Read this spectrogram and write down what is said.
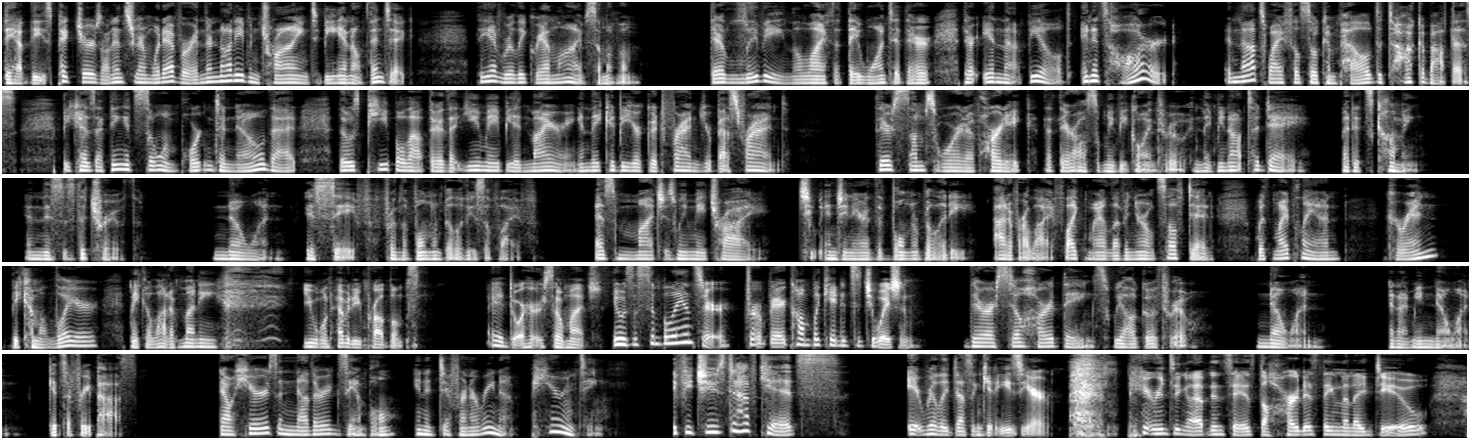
they have these pictures on Instagram, whatever, and they're not even trying to be inauthentic. They have really grand lives, some of them. They're living the life that they wanted. They're they're in that field and it's hard. And that's why I feel so compelled to talk about this because I think it's so important to know that those people out there that you may be admiring and they could be your good friend, your best friend. There's some sort of heartache that they're also maybe going through and maybe not today, but it's coming. And this is the truth. No one is safe from the vulnerabilities of life. As much as we may try to engineer the vulnerability out of our life, like my 11 year old self did with my plan, Koren, become a lawyer, make a lot of money. you won't have any problems. I adore her so much. It was a simple answer for a very complicated situation. There are still hard things we all go through. No one, and I mean no one, gets a free pass. Now, here's another example in a different arena parenting. If you choose to have kids, it really doesn't get easier. parenting, I often say, is the hardest thing that I do.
